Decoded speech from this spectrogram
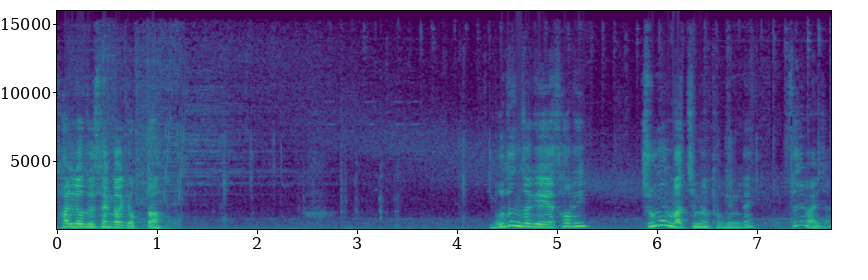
살려둘 생각이 없다. 모든 적의 설이 주문 맞추면 독인데? 쓰지 말자.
